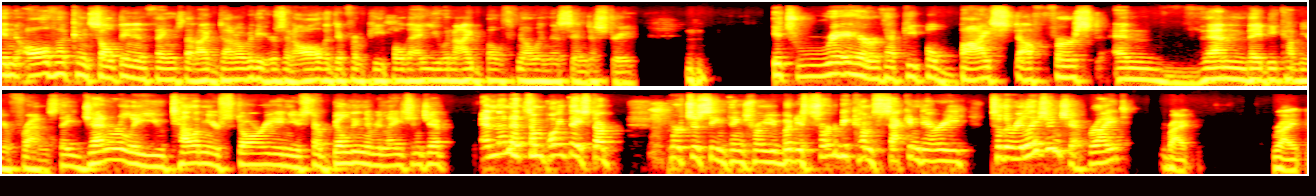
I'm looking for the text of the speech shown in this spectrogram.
in all the consulting and things that I've done over the years and all the different people that you and I both know in this industry, mm-hmm. it's rare that people buy stuff first and then they become your friends. They generally, you tell them your story and you start building the relationship and then at some point they start purchasing things from you but it sort of becomes secondary to the relationship right? Right. Right.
